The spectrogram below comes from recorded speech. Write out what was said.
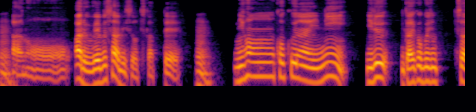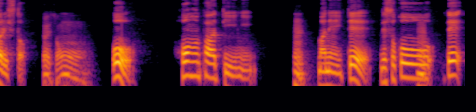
うんあのーあるウェブサービスを使ってうん。日本国内にいる外国人ツアリスト。をホームパーティーにうん。招いて、でそこで、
